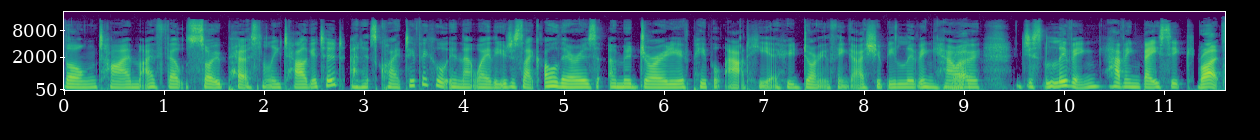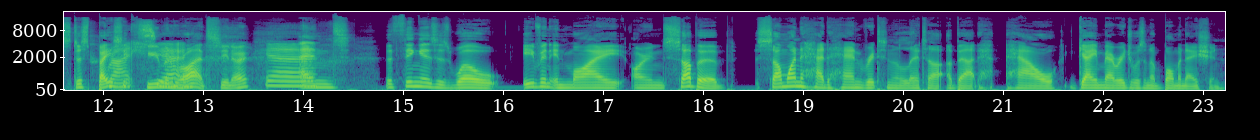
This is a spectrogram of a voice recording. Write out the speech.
long time I've felt so personally targeted. And it's quite difficult in that way that you're just like, oh, there is a majority of people out here who don't think I should be living how Right. I just living, having basic. rights, just basic Rights, human yeah. rights, you know? Yeah. And the thing is, as well, even in my own suburb, someone had handwritten a letter about how gay marriage was an abomination.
